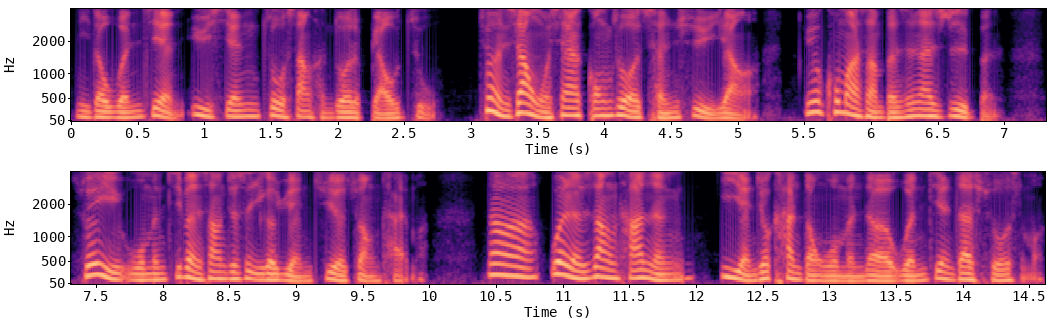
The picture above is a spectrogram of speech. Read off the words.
你的文件预先做上很多的标注，就很像我现在工作的程序一样啊。因为库马桑本身在日本，所以我们基本上就是一个远距的状态嘛。那为了让他能一眼就看懂我们的文件在说什么，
